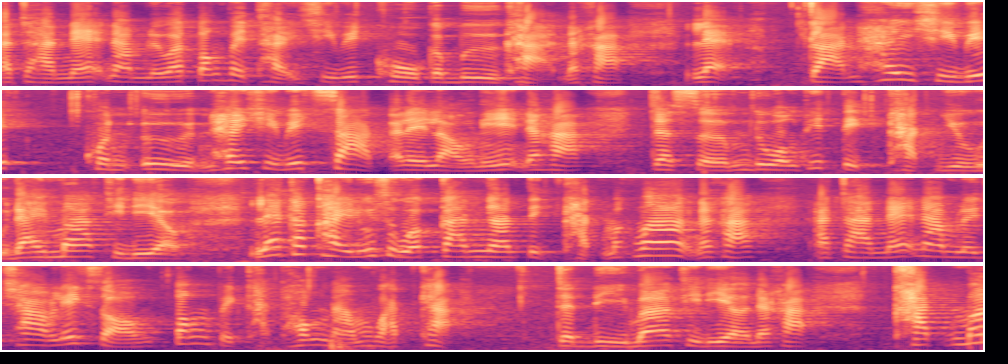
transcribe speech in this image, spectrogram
อาจารย์แนะนำเลยว่าต้องไปถ่ายชีวิตโคกระบือค่ะนะคะ และการให้ชีวิตคนอื่นให้ชีวิตสัตว์อะไรเหล่านี้นะคะ จะเสริมดวงที่ติดขัดอยู่ได้มากทีเดียว และถ้าใครรู้สึกว่าการงานติดขัดมากๆนะคะ อาจารย์แนะนำเลยชาวเลขสองต้องไปขัดห้องน้ำวัดค่ะ จะดีมากทีเดียวนะคะ ขัดม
